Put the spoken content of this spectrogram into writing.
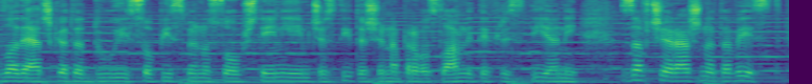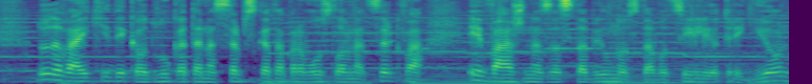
Владеачката Дуи со писмено сообштение им честиташе на православните христијани за вчерашната вест, додавајќи дека одлуката на Српската православна црква е важна за стабилноста во целиот регион,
